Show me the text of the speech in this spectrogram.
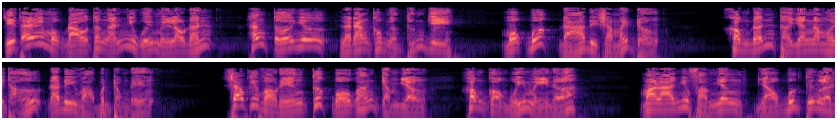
Chỉ thấy một đạo thân ảnh như quỷ mị lao đến, hắn tựa như là đang không ngừng thứng gì, một bước đã đi ra mấy trượng, không đến thời gian năm hơi thở đã đi vào bên trong điện. Sau khi vào điện, cước bộ của hắn chậm dần, không còn quỷ mị nữa, mà là như phạm nhân dạo bước tiến lên.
